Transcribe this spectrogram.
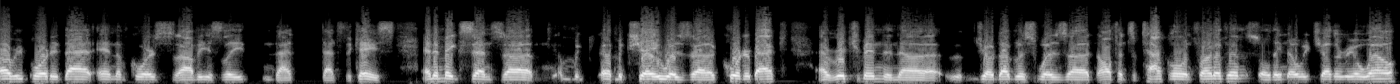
uh, reported that, and of course, obviously that that's the case, and it makes sense. Uh, uh McShay was a quarterback at Richmond, and uh, Joe Douglas was uh, an offensive tackle in front of him, so they know each other real well.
